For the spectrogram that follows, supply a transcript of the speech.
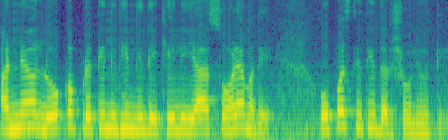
अन्य लोकप्रतिनिधींनी देखील या सोहळ्यामध्ये उपस्थिती दर्शवली होती.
